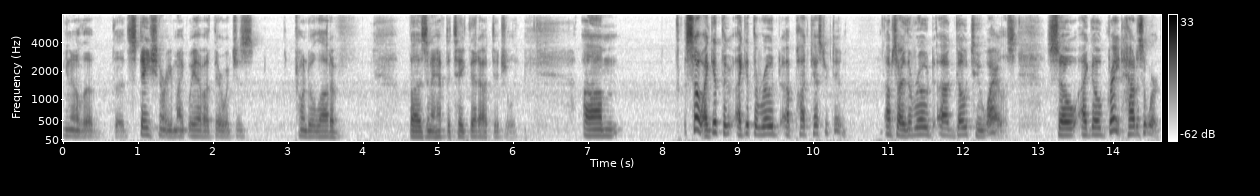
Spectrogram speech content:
you know, the, the stationary mic we have out there, which is prone to a lot of buzz, and I have to take that out digitally. Um, so I get the I get the Rode uh, Podcaster 2. I'm sorry, the Rode uh, Go 2 wireless. So I go, great. How does it work?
